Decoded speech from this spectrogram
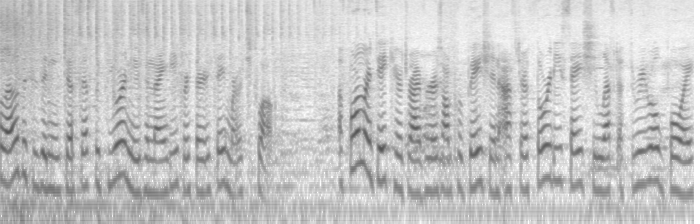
Hello, this is Anique Joseph with your News in 90 for Thursday, March 12th. A former daycare driver is on probation after authorities say she left a three-year-old boy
